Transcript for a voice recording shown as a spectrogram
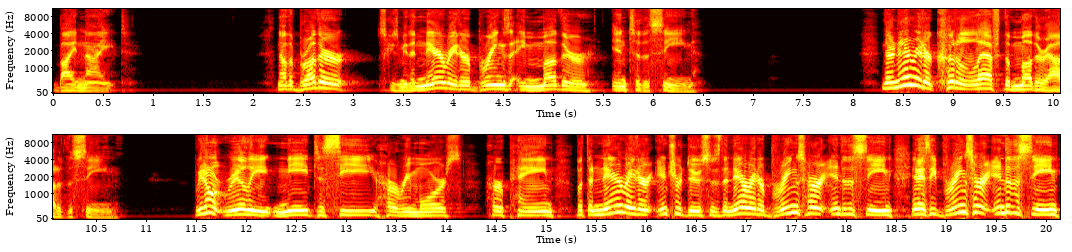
by night. Now, the brother, excuse me, the narrator brings a mother into the scene. The narrator could have left the mother out of the scene. We don't really need to see her remorse, her pain, but the narrator introduces, the narrator brings her into the scene, and as he brings her into the scene,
